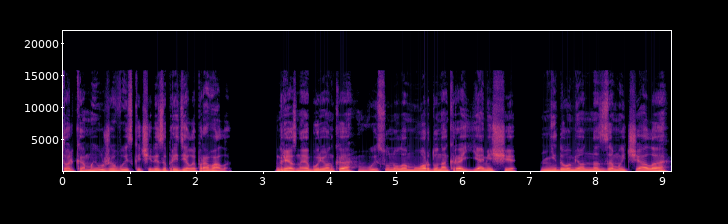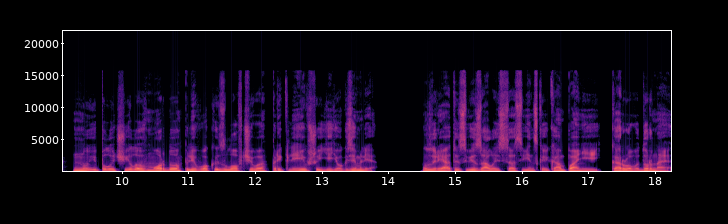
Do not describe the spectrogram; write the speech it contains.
Только мы уже выскочили за пределы провала. Грязная буренка высунула морду на край ямища, недоуменно замычала, ну и получила в морду плевок из ловчего, приклеивший ее к земле. «Зря ты связалась со свинской компанией, корова дурная»,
